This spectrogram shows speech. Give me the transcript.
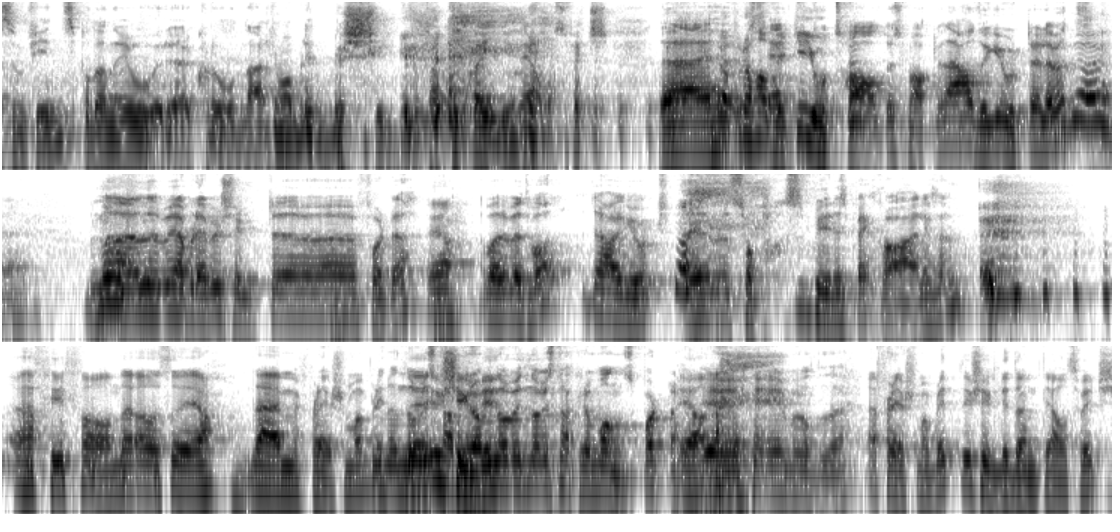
som fins på denne jordkloden her som har blitt beskyldt for å ta kokain i Auschwitz. Det høres ja, helt totalt usmakelig Nei, jeg hadde ikke gjort det heller, vet du. Men eh, jeg ble beskyldt eh, for det. Ja. Jeg bare, vet du hva? Det har jeg ikke gjort. Såpass mye respekt har jeg, liksom. Ja, fy faen. Det, altså, ja, det er flere som har blitt når vi eh, om, uskyldig når vi, når vi snakker om vannsport, da, Ja. i, i forhold til det Det er flere som har blitt uskyldig dømt i Auschwitz.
